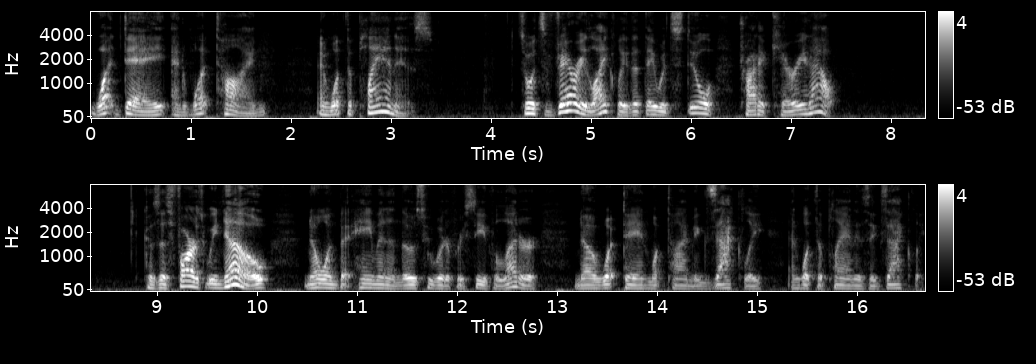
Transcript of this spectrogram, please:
what day and what time and what the plan is. So it's very likely that they would still try to carry it out. Because as far as we know, no one but Haman and those who would have received the letter know what day and what time exactly and what the plan is exactly.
